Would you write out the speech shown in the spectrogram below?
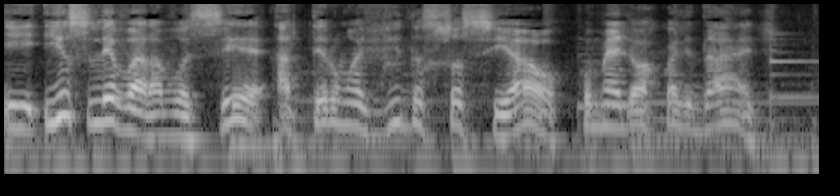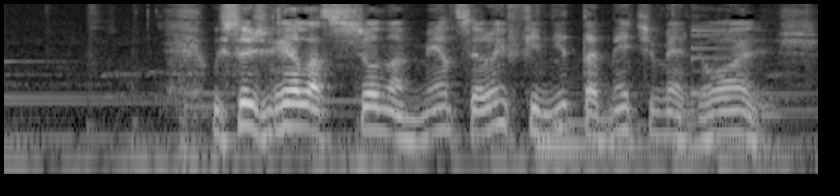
E isso levará você a ter uma vida social com melhor qualidade. Os seus relacionamentos serão infinitamente melhores.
